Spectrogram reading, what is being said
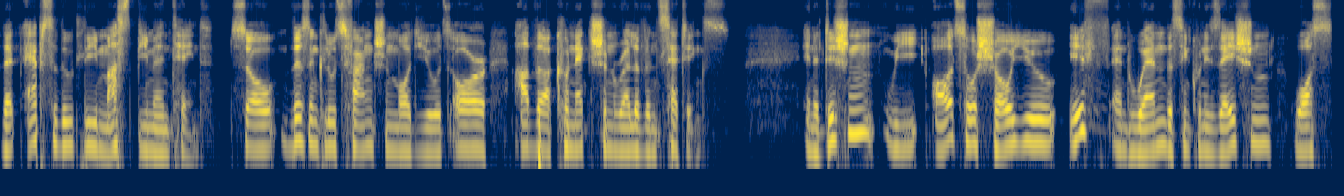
that absolutely must be maintained. So this includes function modules or other connection relevant settings. In addition, we also show you if and when the synchronization was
